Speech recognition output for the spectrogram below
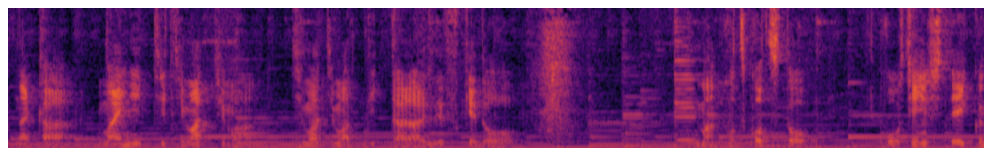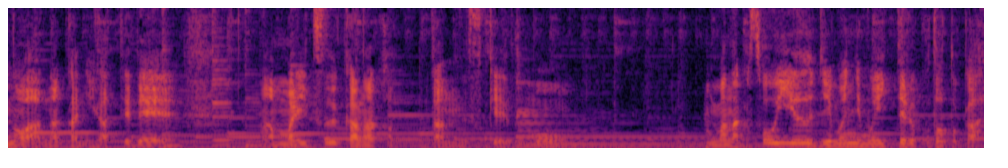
うん、なんか毎日ちまちまちまちまって言ったらあれですけど、まあ、コツコツと更新していくのはなんか苦手であんまり続かなかったんですけれども、まあ、なんかそういう自分に向いてることとか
